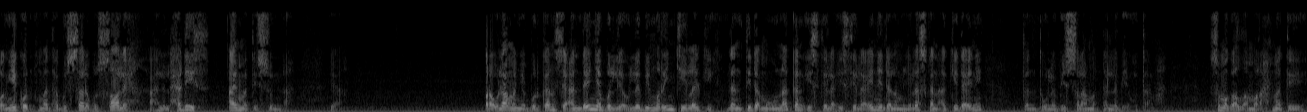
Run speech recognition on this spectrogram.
pengikut madhabus salafus salih, ahlul hadis, aimatis sunnah. Ya. Para ulama menyebutkan seandainya beliau lebih merinci lagi dan tidak menggunakan istilah-istilah ini dalam menjelaskan akidah ini, tentu lebih selamat dan lebih utama. Semoga Allah merahmati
